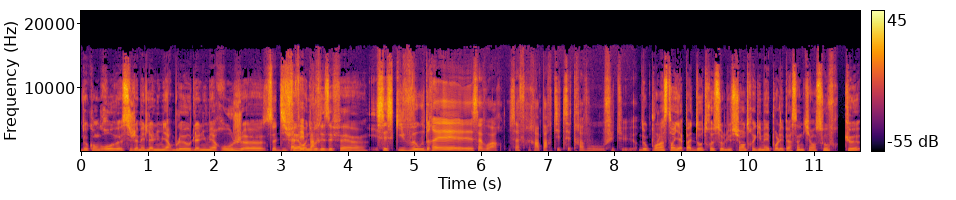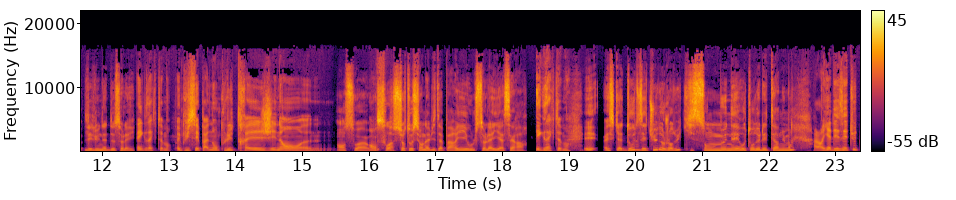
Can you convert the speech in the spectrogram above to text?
Donc en gros, si jamais de la lumière bleue ou de la lumière rouge, euh, ça diffère au niveau des effets. euh. C'est ce qu'il voudrait savoir. Ça fera partie de ses travaux futurs. Donc pour l'instant, il n'y a pas d'autre solution, entre guillemets, pour les personnes qui en souffrent que les lunettes de soleil. Exactement. Et puis c'est pas non plus très gênant. euh, En soi. En ou- soi. Surtout si on habite à Paris où le soleil est assez rare. Exactement. Et est-ce qu'il y a d'autres études aujourd'hui qui sont menées autour de l'éternuement? Alors, il y a des études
